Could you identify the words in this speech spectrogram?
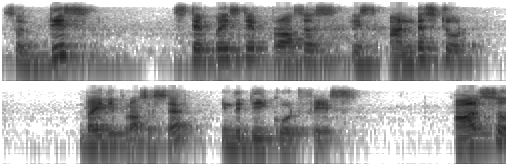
So this step-by-step -step process is understood by the processor in the decode phase. Also,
